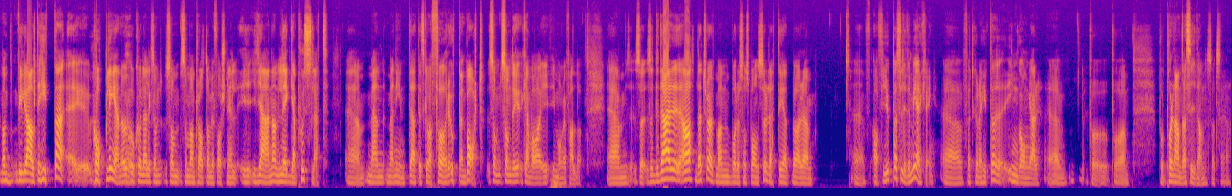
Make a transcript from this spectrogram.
man vill ju alltid hitta eh, kopplingen och, och, kunna, liksom, som, som man pratar om i forskningen, i, i hjärnan lägga pusslet. Eh, men, men inte att det ska vara för uppenbart som, som det kan vara i, i många fall. Då. Eh, så, så det där, ja, där tror jag att man både som sponsor och rättighet bör eh, ja, fördjupa sig lite mer kring eh, för att kunna hitta ingångar eh, på, på, på, på den andra sidan så att säga.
